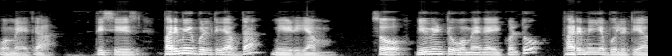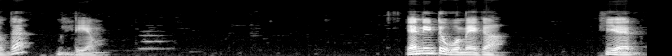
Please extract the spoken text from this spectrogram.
omega. This is permeability of the medium. So, mu into omega equal to permeability of the medium. n into omega. Here,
